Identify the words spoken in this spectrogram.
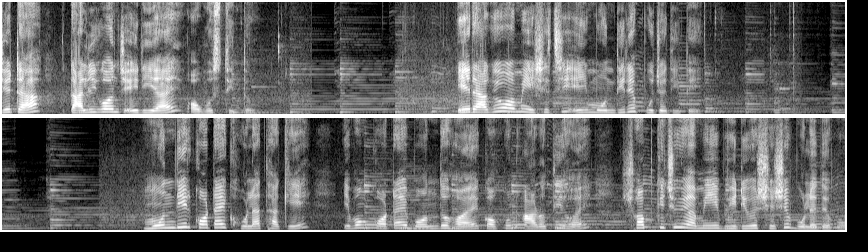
যেটা টালিগঞ্জ এরিয়ায় অবস্থিত। এর আগেও আমি এসেছি এই মন্দিরে পুজো দিতে। মন্দির কটায় খোলা থাকে এবং কটায় বন্ধ হয়, কখন আরতি হয় সব কিছুই আমি এই ভিডিওর শেষে বলে দেবো।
